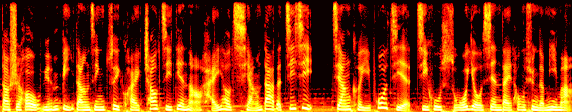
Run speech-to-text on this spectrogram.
到时候远比当今最快超级电脑还要强大的机器，将可以破解几乎所有现代通讯的密码。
